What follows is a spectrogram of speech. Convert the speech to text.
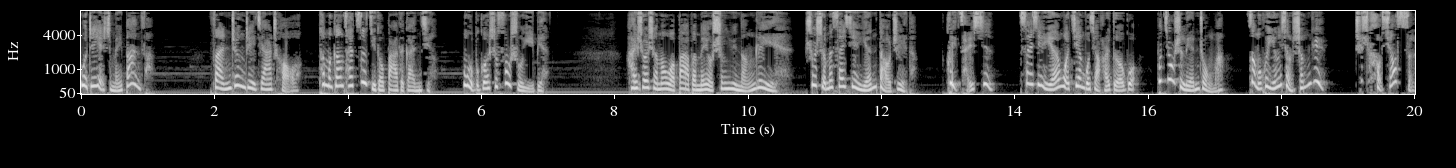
我这也是没办法。反正这家丑他们刚才自己都扒得干净，我不过是复述一遍。还说什么我爸爸没有生育能力，说什么腮腺炎导致的，鬼才信！腮腺炎我见过小孩得过，不就是脸肿吗？怎么会影响生育？真是好笑死了！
